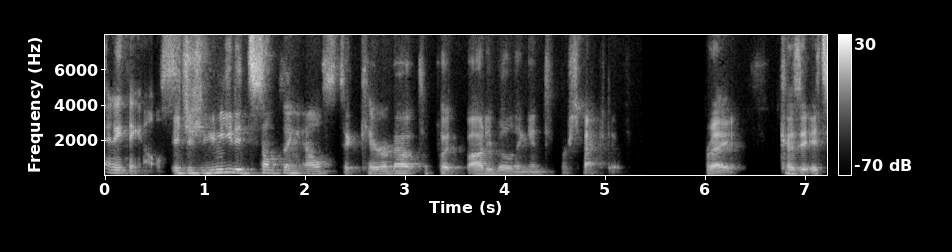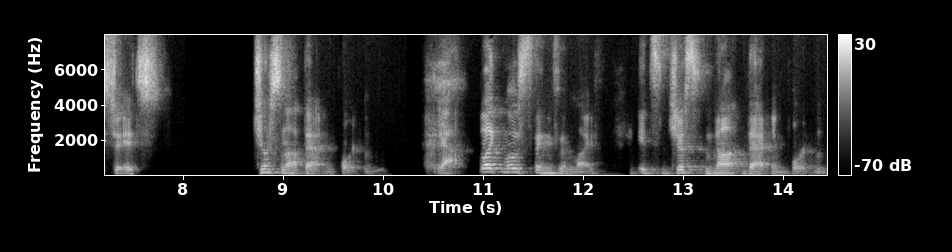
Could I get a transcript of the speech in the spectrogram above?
Anything else. it just you needed something else to care about to put bodybuilding into perspective right? Because it's it's just not that important yeah. like most things in life it's just not that important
